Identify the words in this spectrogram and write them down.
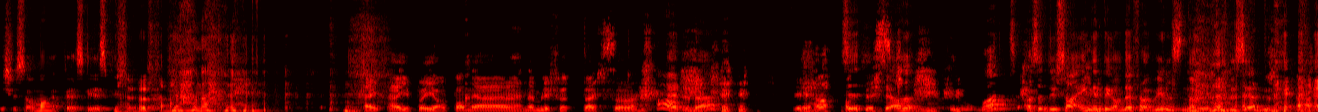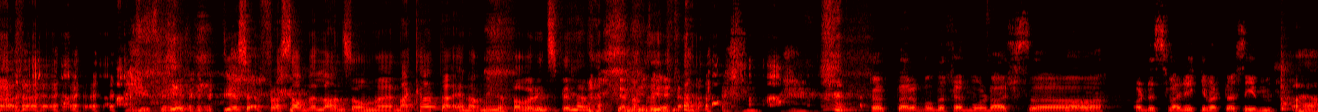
ikke så mange PSG-spillere der. ja, nei. Hei, heier på Japan. Jeg er nemlig født der, så Er du det? ja, Se, faktisk. se, altså, what? Altså, du sa ingenting om det fra begynnelsen da vi introduserte deg. Du er fra samme land som eh, Nakata, en av mine favorittspillere gjennom tiden. Født der og bodde fem år der, så har dessverre ikke vært der siden. Ah, ja.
